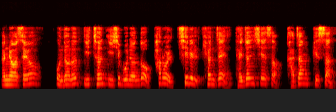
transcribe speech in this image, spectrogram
안녕하세요. 오늘은 2025년도 8월 7일 현재 대전시에서 가장 비싼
